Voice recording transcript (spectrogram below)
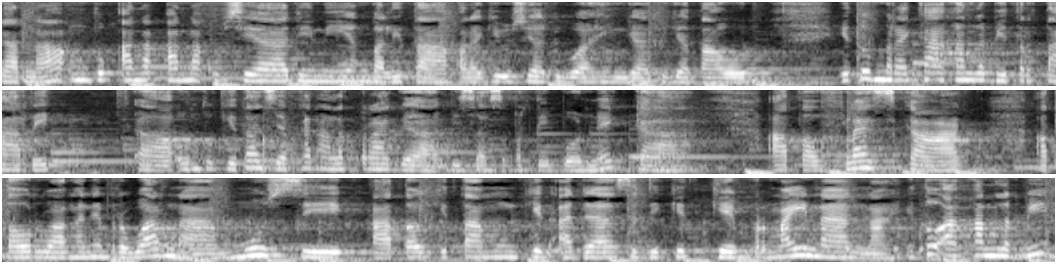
karena untuk anak-anak usia dini yang balita apalagi usia 2 hingga 3 tahun itu mereka akan lebih tertarik uh, untuk kita siapkan alat peraga. Bisa seperti boneka atau flashcard atau ruangannya berwarna musik atau kita mungkin ada sedikit game permainan. Nah itu akan lebih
